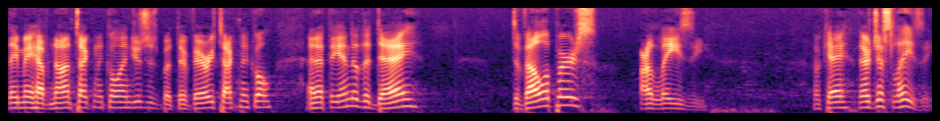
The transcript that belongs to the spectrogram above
They may have non technical end users, but they're very technical. And at the end of the day, developers are lazy. Okay? They're just lazy.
